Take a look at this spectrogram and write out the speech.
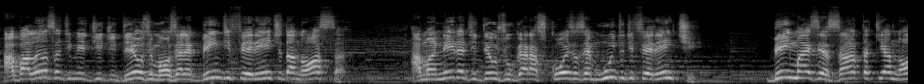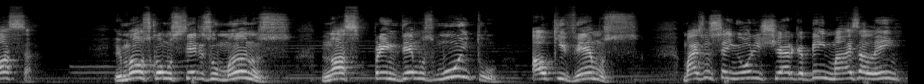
A balança de medir de Deus, irmãos, ela é bem diferente da nossa. A maneira de Deus julgar as coisas é muito diferente, bem mais exata que a nossa. Irmãos, como seres humanos, nós prendemos muito ao que vemos, mas o Senhor enxerga bem mais além.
